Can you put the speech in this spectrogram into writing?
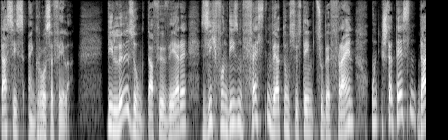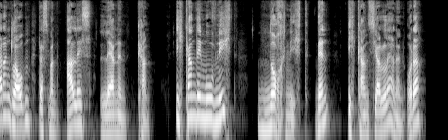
Das ist ein großer Fehler. Die Lösung dafür wäre, sich von diesem festen Wertungssystem zu befreien und stattdessen daran glauben, dass man alles lernen kann. Ich kann den Move nicht, noch nicht, denn ich kann es ja lernen, oder?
